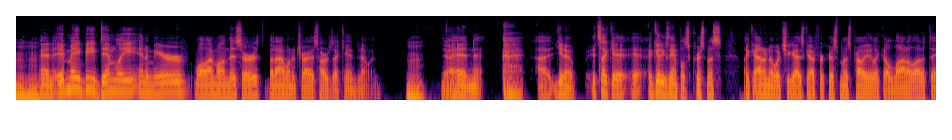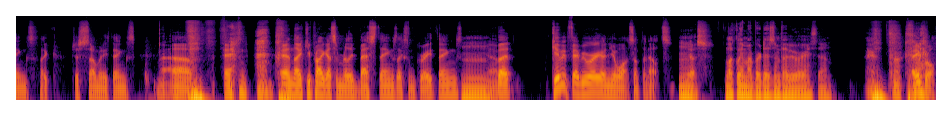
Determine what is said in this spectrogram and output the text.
Mm-hmm. And it may be dimly in a mirror while I'm on this earth, but I want to try as hard as I can to know him. Mm. Yeah. And, uh, you know, it's like a, a good example is Christmas. Like, I don't know what you guys got for Christmas. Probably like a lot, a lot of things, like just so many things. Uh, Um, and, and like you probably got some really best things, like some great things, Mm. Yeah. but give it February and you'll want something else. Mm. yes. Luckily, my birthday's in February, so April.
